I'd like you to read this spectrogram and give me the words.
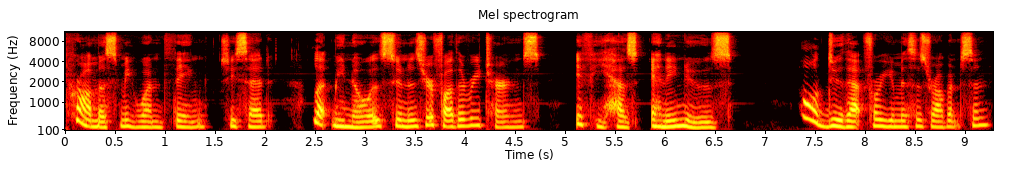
Promise me one thing, she said. Let me know as soon as your father returns. if he has any news. I'll do that for you, Mrs. Robinson,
